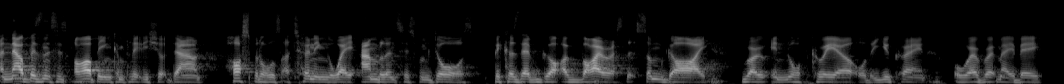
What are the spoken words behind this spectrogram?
and now businesses are being completely shut down. Hospitals are turning away ambulances from doors because they've got a virus that some guy wrote in North Korea or the Ukraine or wherever it may be.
